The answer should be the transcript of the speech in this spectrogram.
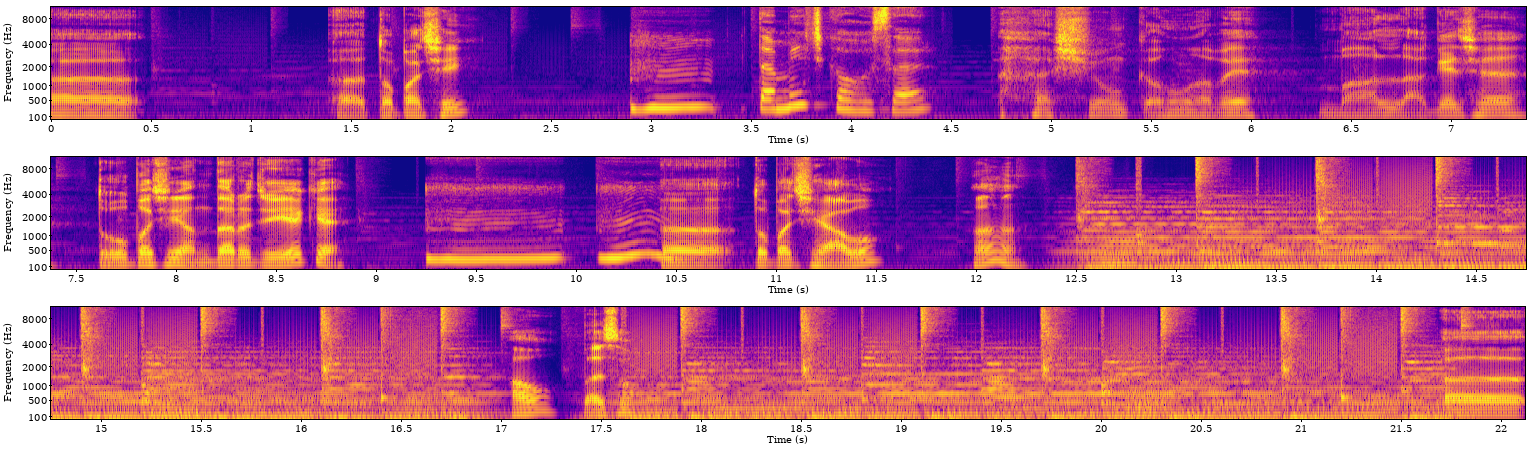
અ, અ, તો પછી હમ તમે જ કહો સર શું કહું હવે માલ લાગે છે તો પછી અંદર જઈએ કે હમ, હમ. અ, તો પછી આવો હા આવો બેસો અ,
